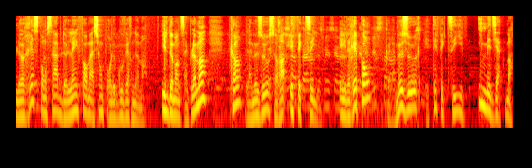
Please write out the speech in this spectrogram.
le responsable de l'information pour le gouvernement. Il demande simplement quand la mesure sera effective et il répond que la mesure est effective immédiatement.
